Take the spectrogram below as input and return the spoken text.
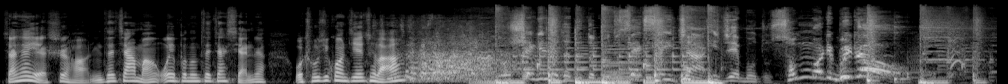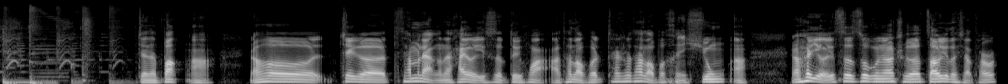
想想也是哈，你在家忙，我也不能在家闲着，我出去逛街去了啊。”真的棒啊！然后这个他们两个呢，还有一次对话啊，他老婆他说他老婆很凶啊。然后有一次坐公交车遭遇了小偷，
